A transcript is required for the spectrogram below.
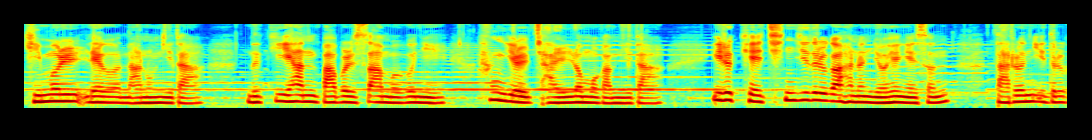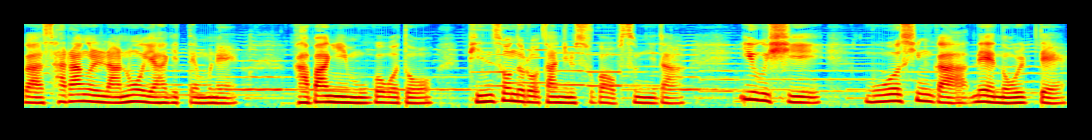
김을 내어 나눕니다. 느끼한 밥을 싸 먹으니 한결 잘 넘어갑니다. 이렇게 친지들과 하는 여행에선 다른 이들과 사랑을 나누어야 하기 때문에 가방이 무거워도 빈손으로 다닐 수가 없습니다. 이웃이 무엇인가 내놓을 때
